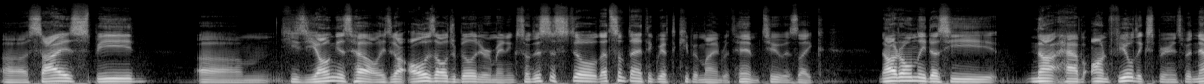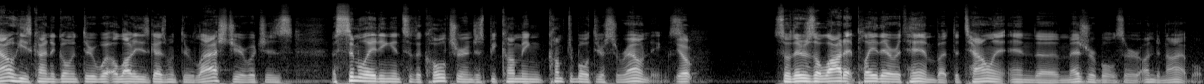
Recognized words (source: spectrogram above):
uh, size, speed. Um, he's young as hell. He's got all his eligibility remaining. So, this is still, that's something I think we have to keep in mind with him, too, is like, not only does he not have on field experience, but now he's kind of going through what a lot of these guys went through last year, which is assimilating into the culture and just becoming comfortable with your surroundings. Yep. So, there's a lot at play there with him, but the talent and the measurables are undeniable.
